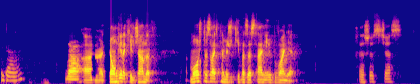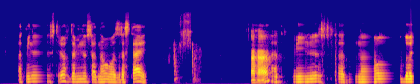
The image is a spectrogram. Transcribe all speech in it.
Да. Да. Джонгер Акильджанов, можешь назвать промежутки возрастания и убывания? Хорошо, сейчас. От минус 3 до минус 1 возрастает. Ага. От минус 1 до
